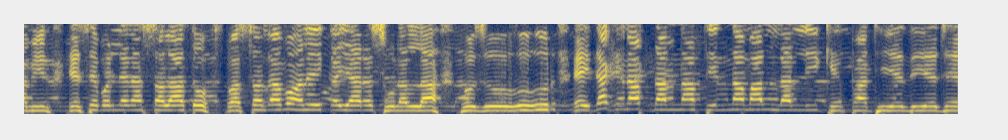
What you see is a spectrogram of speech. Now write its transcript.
আমিন এসে বললেন আসসালাতু ওয়াসসালামু আলাইকা ইয়া রাসূলুল্লাহ। হুজুর এই দেখেন আপনার নাতির নাম আল্লাহ লিখে পাঠিয়ে দিয়েছে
